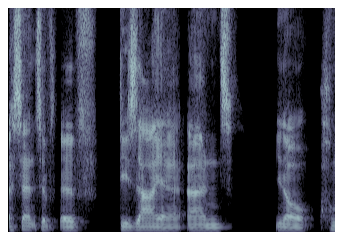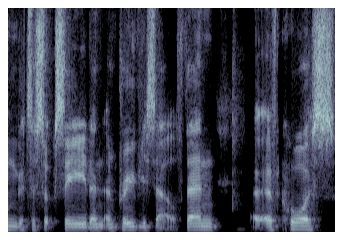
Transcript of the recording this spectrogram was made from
a sense of, of desire and, you know, hunger to succeed and, and prove yourself, then of course,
